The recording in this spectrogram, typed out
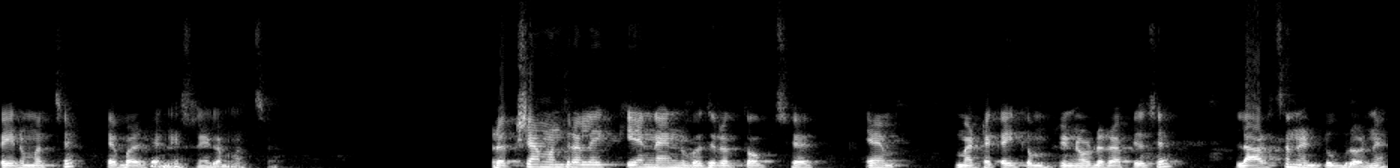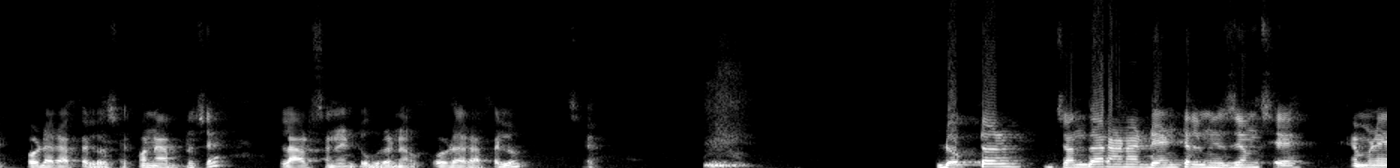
કઈ રમત છે? ટેબલ ટેનિસની રમત છે. રક્ષા મંત્રાલય કે નાઇન વજ્ર તોપ છે એમ માટે કઈ કંપનીનો ઓર્ડર આપ્યો છે? લાર્સન એન્ડ ટુબ્રોને ઓર્ડર આપેલો છે. કોને આપ્યો છે? લાર્સન એન્ડ ટુબ્રોને ઓર્ડર આપેલો છે. ડોક્ટર ચંદારાણા ડેન્ટલ મ્યુઝિયમ છે. એમણે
